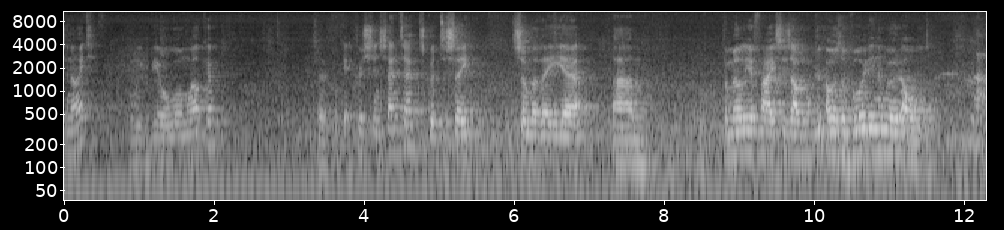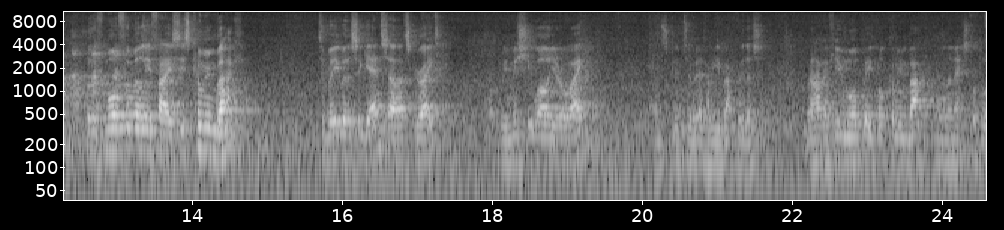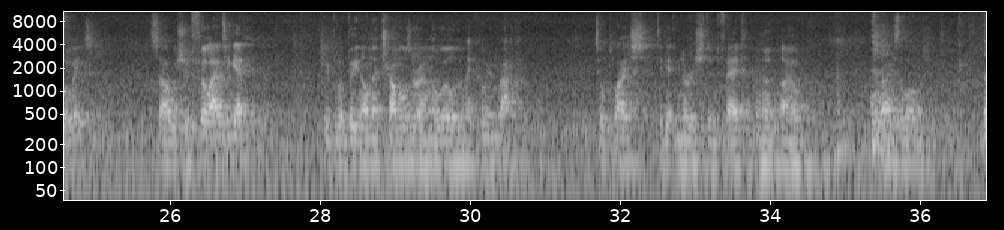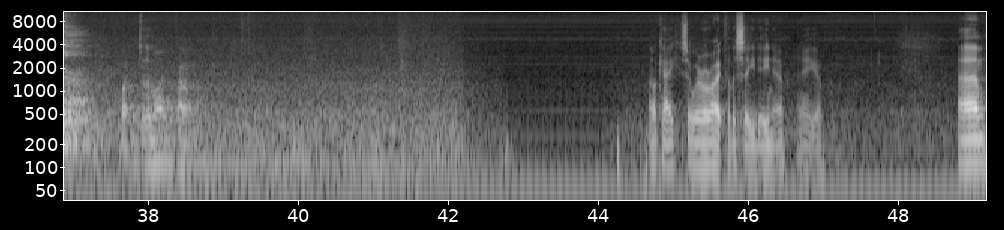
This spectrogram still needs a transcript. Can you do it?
tonight. We give you a warm welcome to Phuket Christian Centre. It's good to see some of the uh, um, familiar faces. I was, I was avoiding the word old, but the more familiar faces coming back to be with us again, so that's great. We miss you while you're away, and it's good to have you back with us. We'll have a few more people coming back in the next couple of weeks, so we should fill out again. People have been on their travels around the world and they're coming back to a place to get nourished and fed, I hope. Praise the Lord. Welcome to the microphone. Okay, so we're all right for the CD now. There you go. Um,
